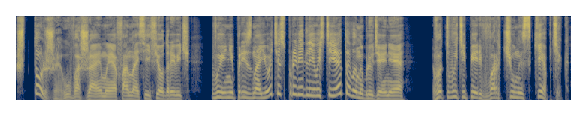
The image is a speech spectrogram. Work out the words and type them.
что же, уважаемый Афанасий Федорович, вы не признаете справедливости этого наблюдения? Вот вы теперь ворчун и скептик,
